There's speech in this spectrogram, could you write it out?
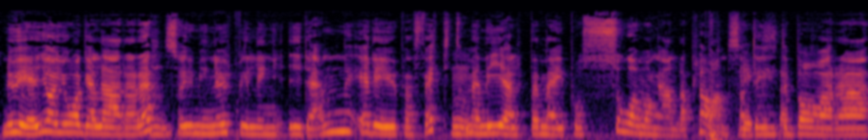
nu är jag yogalärare Mm. så i min utbildning i den är det ju perfekt Mm. men det hjälper mig på så många andra plan så att det är inte bara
